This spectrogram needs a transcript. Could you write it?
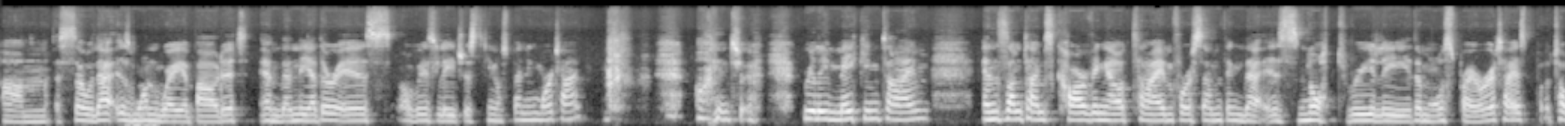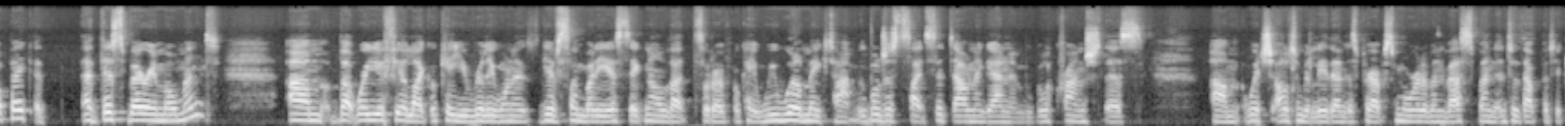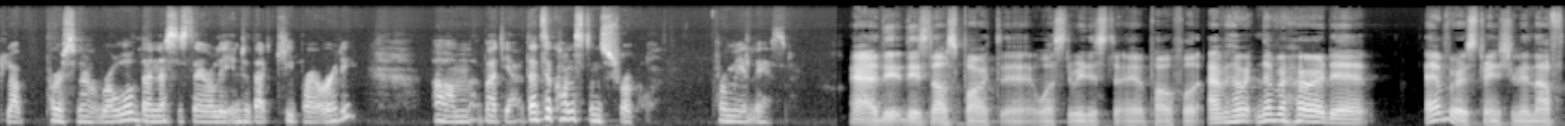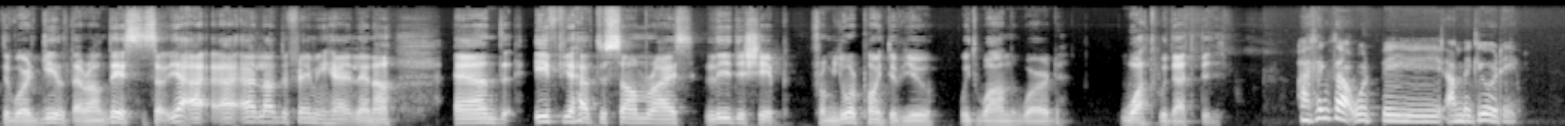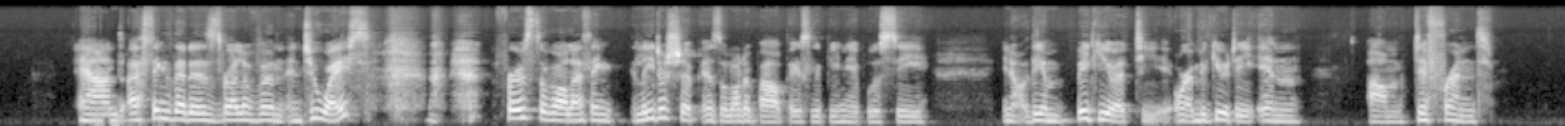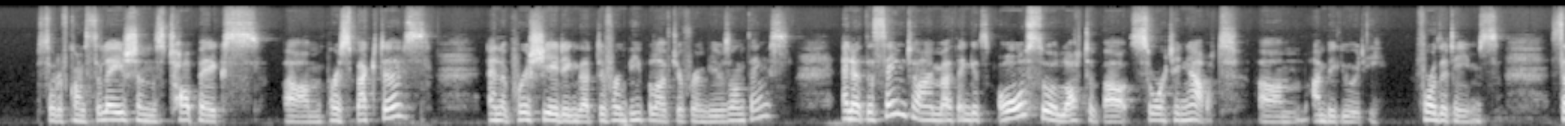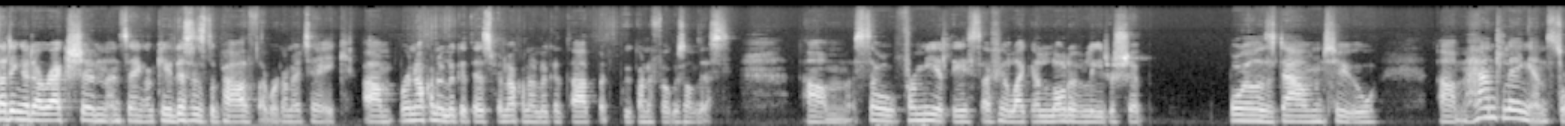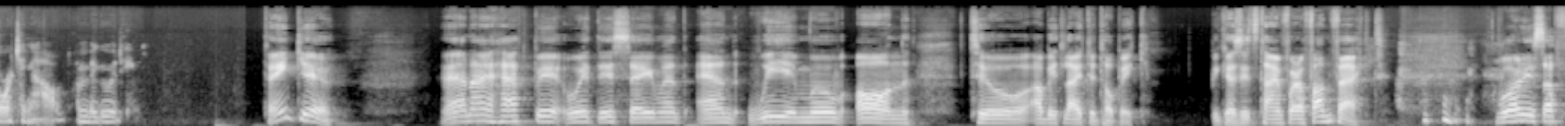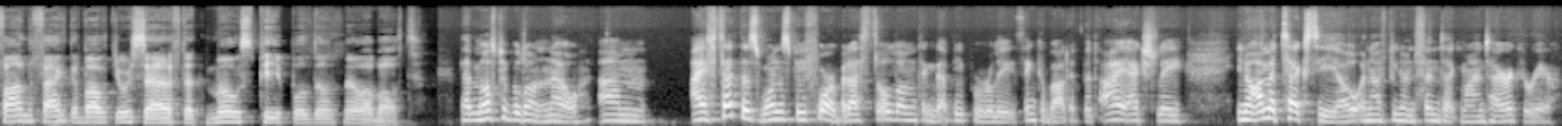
Um, so that is one way about it. And then the other is obviously just, you know, spending more time on really making time and sometimes carving out time for something that is not really the most prioritized topic at, at this very moment. Um, but where you feel like okay you really want to give somebody a signal that sort of okay we will make time. We will just sit down again and we will crunch this um, which ultimately then is perhaps more of an investment into that particular person and role than necessarily into that key priority. Um, but yeah that's a constant struggle for me at least yeah this last part uh, was really uh, powerful i've heard, never heard uh, ever strangely enough the word guilt around this so yeah i, I love the framing here lena and if you have to summarize leadership from your point of view with one word, what would that be? I think that would be ambiguity. And I think that is relevant in two ways. First of all, I think leadership is a lot about basically being able to see, you know, the ambiguity or ambiguity in um, different sort of constellations, topics, um, perspectives, and appreciating that different people have different views on things. And at the same time, I think it's also a lot about sorting out um, ambiguity for the teams, setting a direction and saying, okay, this is the path that we're going to take. Um, we're not going to look at this, we're not going to look at that, but we're going to focus on this. Um, so for me, at least, I feel like a lot of leadership boils down to um, handling and sorting out ambiguity. Thank you. And I'm happy with this segment, and we move on to a bit lighter topic because it's time for a fun fact. what is a fun fact about yourself that most people don't know about? That most people don't know. Um, I've said this once before, but I still don't think that people really think about it. But I actually, you know, I'm a tech CEO and I've been in fintech my entire career.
